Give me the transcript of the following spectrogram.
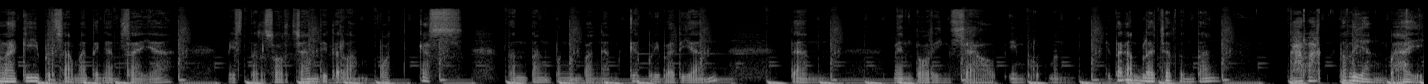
lagi bersama dengan saya Mr. Sorchan di dalam podcast tentang pengembangan kepribadian dan mentoring self improvement. Kita akan belajar tentang karakter yang baik,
